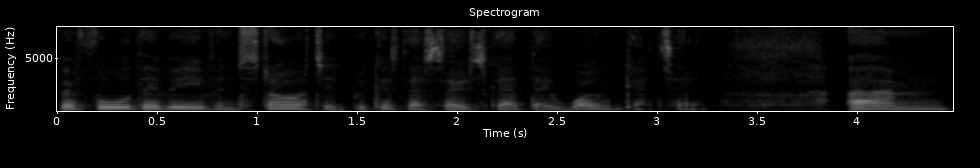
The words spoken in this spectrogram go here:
before they've even started because they're so scared they won't get it. Um,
